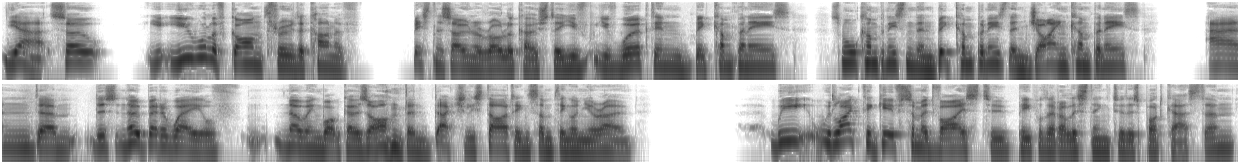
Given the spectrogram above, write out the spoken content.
Yeah. So you, you will have gone through the kind of business owner roller coaster. You've, you've worked in big companies, small companies, and then big companies, then giant companies and um, there's no better way of knowing what goes on than actually starting something on your own. We would like to give some advice to people that are listening to this podcast. And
